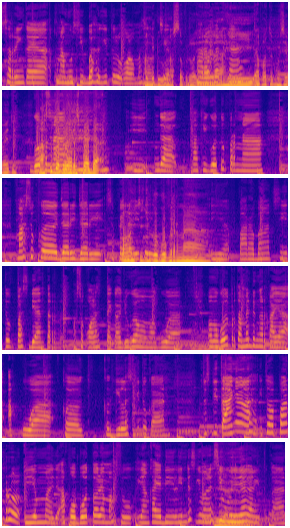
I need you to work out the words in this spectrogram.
sering kayak kena musibah gitu loh kalau masih kecil Aduh, Parah banget kan? Apa tuh musibah itu? Gua Pasti pernah- jatuh dari sepeda. I, enggak kaki gue tuh pernah masuk ke jari-jari sepeda oh, itu, itu, juga gue pernah. Iya, parah banget sih itu pas diantar sekolah TK juga mama gua. Mama gua tuh pertama dengar kayak aqua ke ke giles gitu kan. Terus ditanya lah, itu apaan Rul? Diem aja, aqua botol yang masuk yang kayak dilindes gimana sih Iya, bunyinya iya. kan gitu kan.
